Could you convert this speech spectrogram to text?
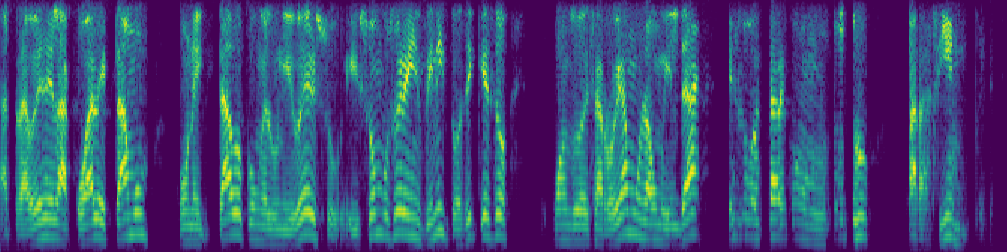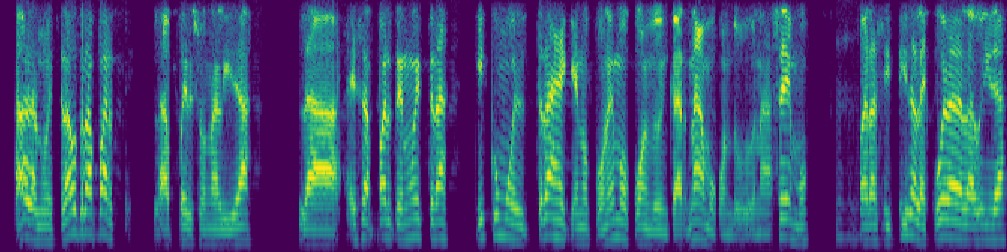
a través de la cual estamos conectados con el universo y somos seres infinitos. Así que eso, cuando desarrollamos la humildad, eso va a estar con nosotros para siempre. Ahora, nuestra otra parte, la personalidad, la esa parte nuestra que es como el traje que nos ponemos cuando encarnamos, cuando nacemos, para asistir a la escuela de la vida,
